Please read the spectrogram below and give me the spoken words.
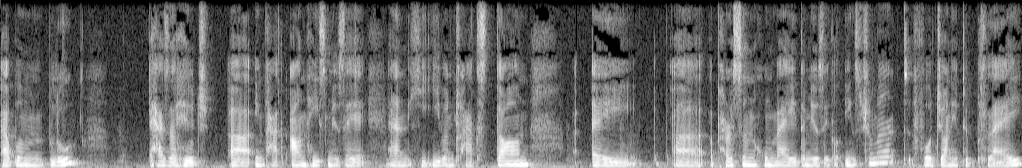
album Blue has a huge uh, impact on his music, and he even tracks down a uh, a person who made the musical instrument for Joni to play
